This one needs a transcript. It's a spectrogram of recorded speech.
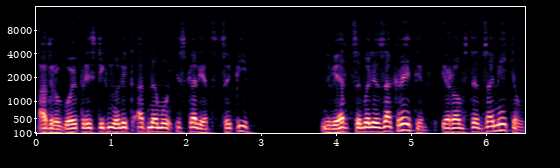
а другой пристегнули к одному из колец цепи. Дверцы были закрыты, и Ромстед заметил,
